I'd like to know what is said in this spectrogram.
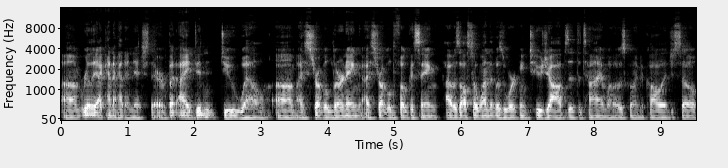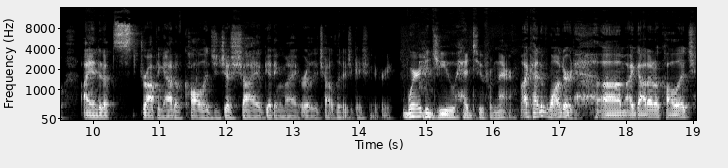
um, really, I kind of had a niche there, but I didn't do well. Um, I struggled learning. I struggled focusing. I was also one that was working two jobs at the time while I was going to college. So I ended up dropping out of college just shy of getting my early childhood education degree. Where did you head to from there? I kind of wandered. Um, I got out of college.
